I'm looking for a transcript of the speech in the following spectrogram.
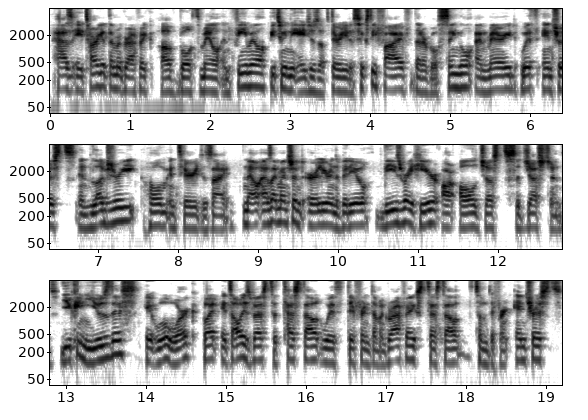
has a target demographic of both male and female between the ages of 30 to 65 that are both single and married with interests in luxury home interior design. Now, as I mentioned earlier in the video, these right here are all just suggestions. You can use this, it will work, but it's always best to test out with different demographics, test out some different interests,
